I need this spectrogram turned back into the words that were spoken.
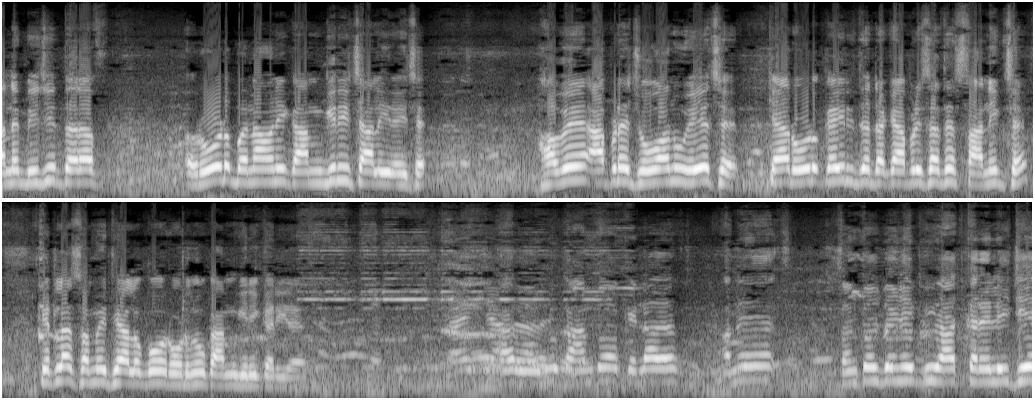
અને બીજી તરફ રોડ બનાવવાની કામગીરી ચાલી રહી છે. હવે આપણે જોવાનું એ છે કે આ રોડ કઈ રીતે ટકે આપણી સાથે સ્થાનિક છે. કેટલા સમયથી આ લોકો રોડનું કામગીરી કરી રહ્યા છે? આ રોડનું કામ તો કેટલા અમે સંતોષભાઈની બી વાત કરેલી છે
